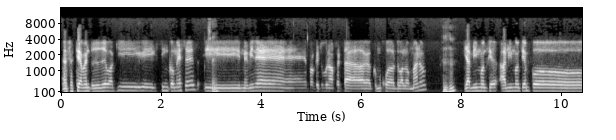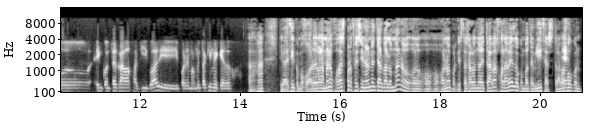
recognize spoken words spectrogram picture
Efectivamente, yo llevo aquí cinco meses y me vine porque tuve una oferta como jugador de balonmano y al mismo, al mismo tiempo encontré trabajo aquí igual y por el momento aquí me quedo. Ajá, te iba a decir, como jugador de balonmano, ¿juegas profesionalmente al balonmano o, no? Porque estás hablando de trabajo a la vez, ¿lo compatibilizas? ¿Trabajo eh, con...?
